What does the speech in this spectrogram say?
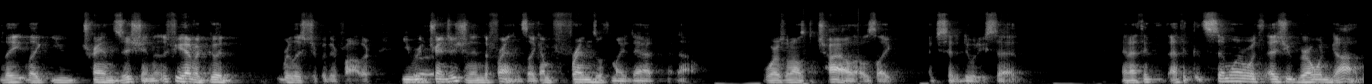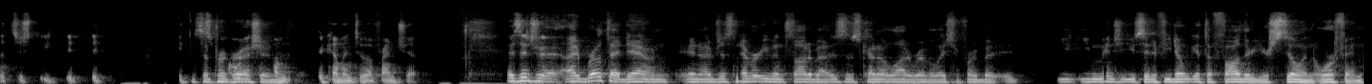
they like you transition. If you have a good relationship with your father. You right. transition into friends. Like I'm friends with my dad now. Whereas when I was a child, I was like, I just had to do what he said. And I think I think it's similar with as you grow in God. It's just it it, it it's, it's a progression to come, to come into a friendship. It's interesting. I wrote that down, and I've just never even thought about it. This is kind of a lot of revelation for me. But it, you, you mentioned you said if you don't get the father, you're still an orphan,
